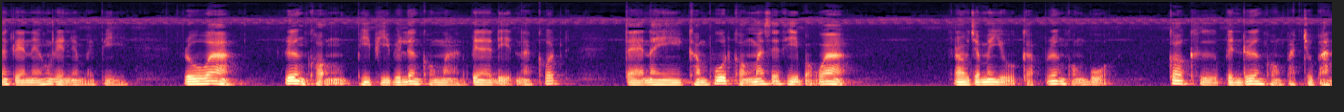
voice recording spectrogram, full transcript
นักเรียนในห้องเรียนเอ็มไปี รู้ว่าเรื่องของ PP เป็นเรื่องของมารเป็นอดีตอนาคต แต่ในคำพูดของมาสเตทีบอกว่า เราจะไม่อยู่กับเรื่องของบวก ก็คือเป็นเรื่องของปัจจุบัน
